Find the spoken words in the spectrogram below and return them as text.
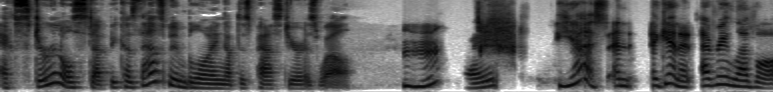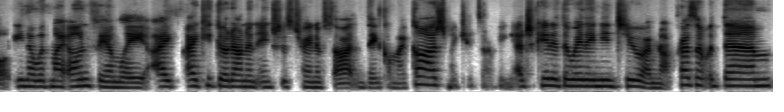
external stuff because that's been blowing up this past year as well. Mm-hmm. Right? Yes. And again, at every level, you know, with my own family, I, I could go down an anxious train of thought and think, oh my gosh, my kids aren't being educated the way they need to. I'm not present with them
